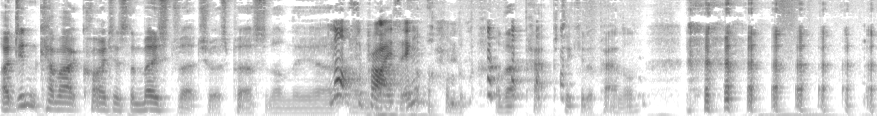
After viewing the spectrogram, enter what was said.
I didn't come out quite as the most virtuous person on the. Uh, Not surprising. On, on, the, on that particular panel.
